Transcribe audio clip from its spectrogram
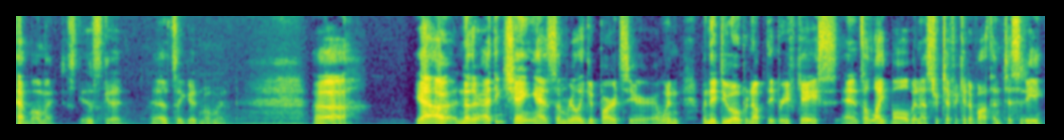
that moment is good. That's a good moment. Uh, yeah, uh, another. I think Chang has some really good parts here. When when they do open up the briefcase and it's a light bulb and a certificate of authenticity,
